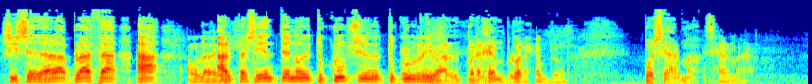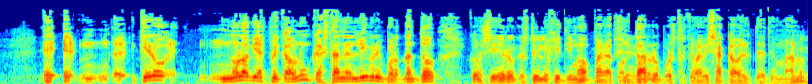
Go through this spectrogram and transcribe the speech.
si se da la plaza a, al presidente no de tu club, sino de tu club rival, por ejemplo? Por ejemplo, Pues se arma. se arma. Eh, mm, eh, quiero, no lo había explicado nunca, está en el libro y por tanto considero que estoy legitimado para contarlo, puesto que me habéis sacado el tema, ¿no?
